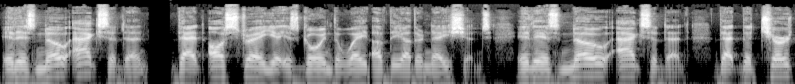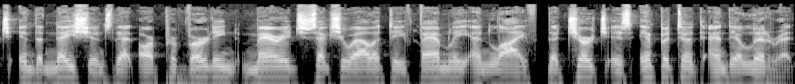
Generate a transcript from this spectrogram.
It is no accident that Australia is going the way of the other nations. It is no accident that the church in the nations that are perverting marriage, sexuality, family, and life, the church is impotent and illiterate.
